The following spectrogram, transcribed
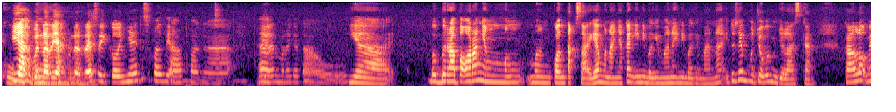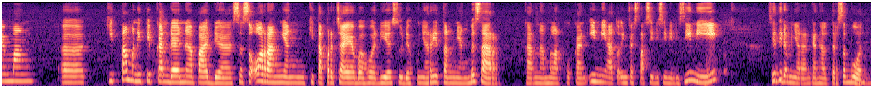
Resiko. iya benar Ya. ya benar resikonya itu seperti apa kak biar mereka tahu Ya, beberapa orang yang meng- mengkontak saya menanyakan ini bagaimana, ini bagaimana, itu saya mencoba menjelaskan. Kalau memang eh, kita menitipkan dana pada seseorang yang kita percaya bahwa dia sudah punya return yang besar karena melakukan ini atau investasi di sini di sini, saya tidak menyarankan hal tersebut. Hmm.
